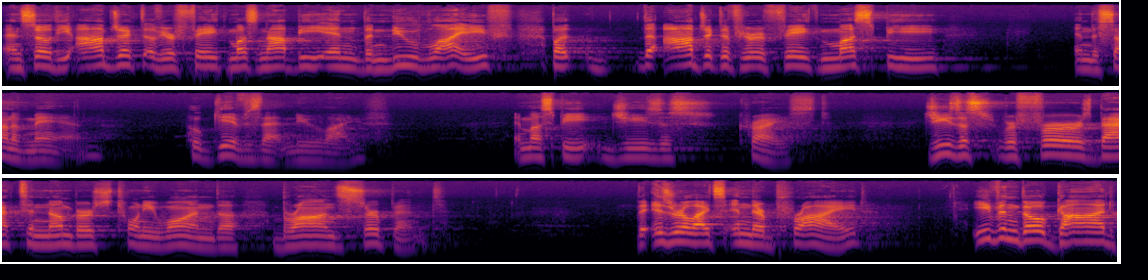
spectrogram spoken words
And so the object of your faith must not be in the new life, but the object of your faith must be in the Son of Man who gives that new life. It must be Jesus Christ. Jesus refers back to Numbers 21, the bronze serpent. The Israelites, in their pride, even though God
